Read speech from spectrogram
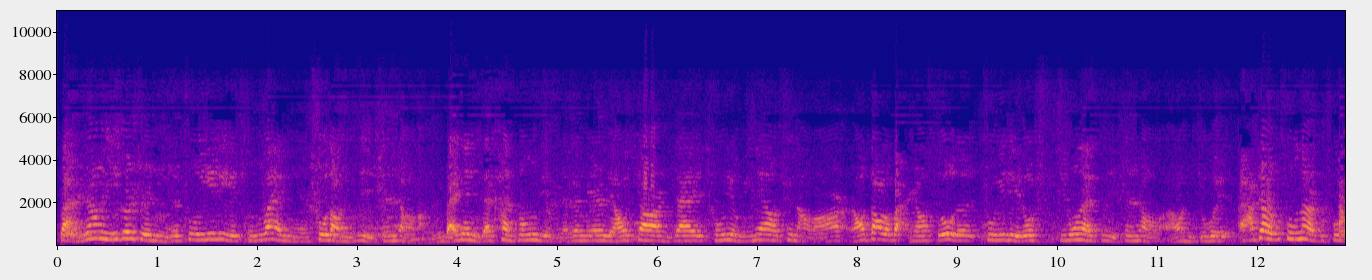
晚上一个是你的注意力从外面收到你自己身上了，你白天你在看风景，你在跟别人聊天，你在憧憬明天要去哪玩，然后到了晚上，所有的注意力都集中在自己身上了，然后你就会哎呀这儿不舒服那儿不舒服，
